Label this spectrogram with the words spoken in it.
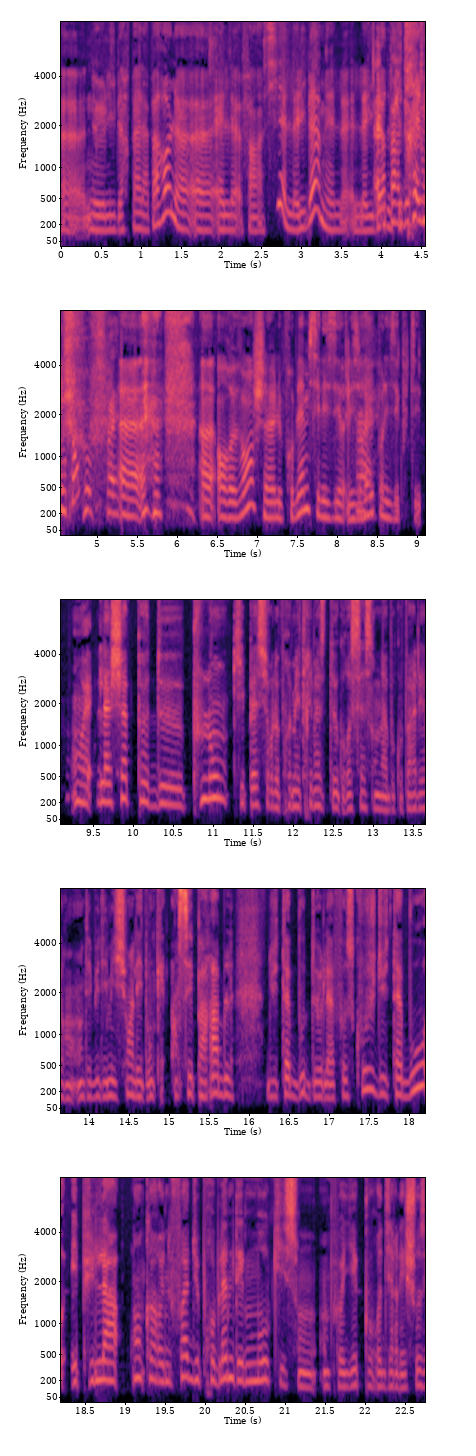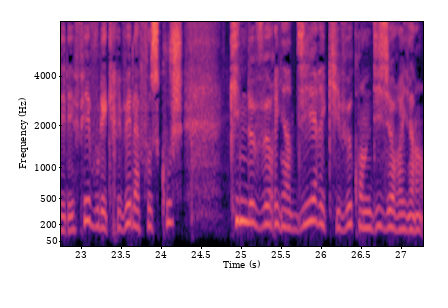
euh, ne libèrent pas la parole. Euh, elles, enfin, si, elles la libèrent, mais elles, elles la libèrent Elle parle depuis de très longtemps. Ouais. En revanche, le problème, c'est les, les oreilles Ouais. pour les écouter. Ouais, la chape de plomb qui pèse sur le premier trimestre de grossesse, on a beaucoup parlé en, en début d'émission, elle est donc inséparable du tabou de la fausse couche, du tabou, et puis là, encore une fois, du problème des mots qui sont employés pour dire les choses et les faits. Vous l'écrivez, la fausse couche qui ne veut rien dire et qui veut qu'on ne dise rien.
